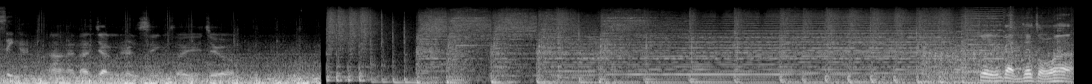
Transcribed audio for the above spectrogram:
性啊。啊，很难讲人性，所以就。这人赶着走啊，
